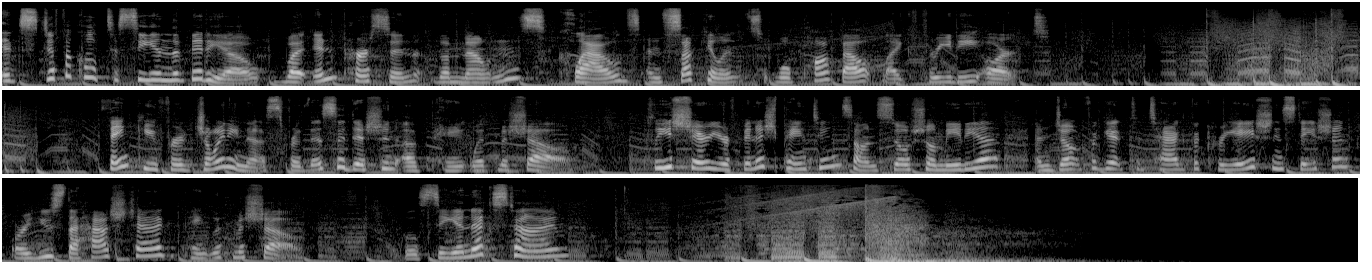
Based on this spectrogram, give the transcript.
It's difficult to see in the video, but in person, the mountains, clouds, and succulents will pop out like 3D art. Thank you for joining us for this edition of Paint with Michele. Please share your finished paintings on social media and don't forget to tag the Creation Station or use the hashtag Paint with Michele. We'll see you next time.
